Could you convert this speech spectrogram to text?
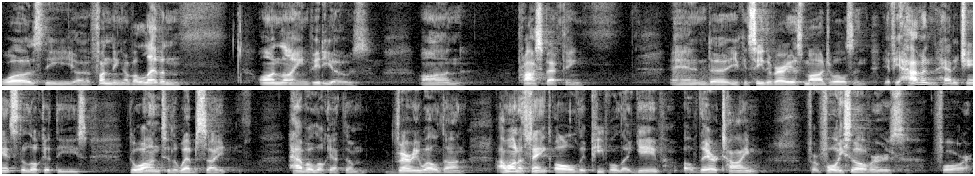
was the uh, funding of 11 online videos on prospecting. And uh, you can see the various modules. And if you haven't had a chance to look at these, go on to the website, have a look at them. Very well done. I want to thank all the people that gave of their time for voiceovers, for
